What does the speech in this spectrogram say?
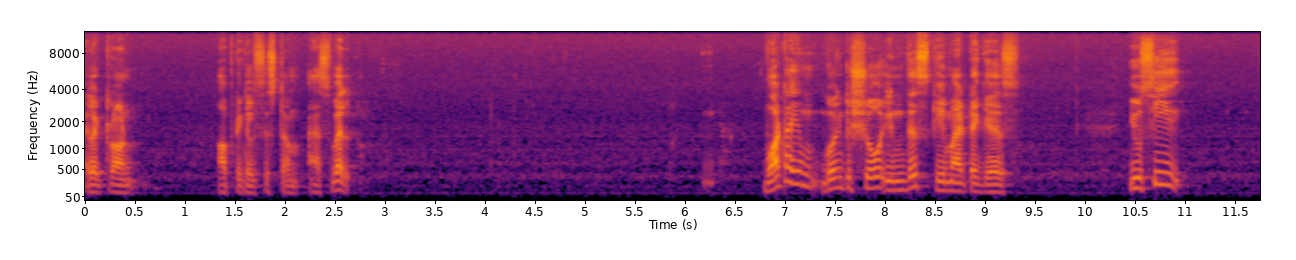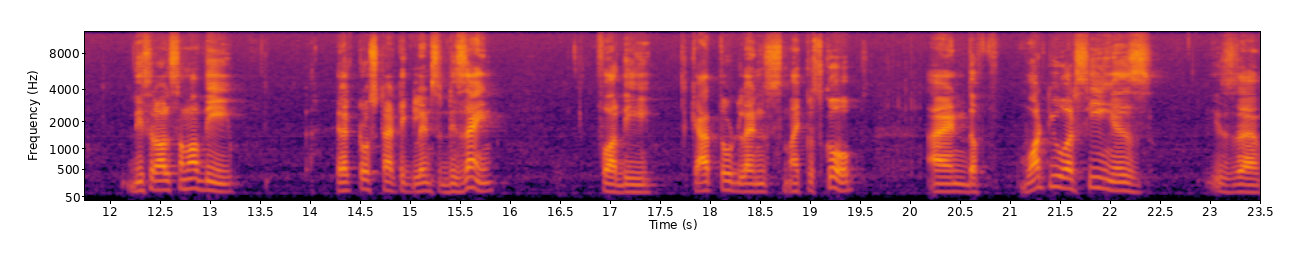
electron optical system as well. What I am going to show in this schematic is you see these are all some of the electrostatic lens design for the cathode lens microscope and the what you are seeing is is a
